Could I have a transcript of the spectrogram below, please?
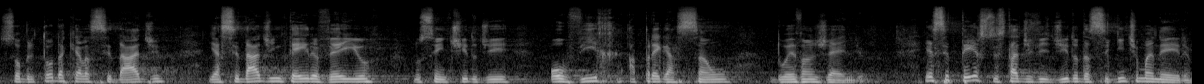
sobre toda aquela cidade, e a cidade inteira veio no sentido de ouvir a pregação do Evangelho. Esse texto está dividido da seguinte maneira:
